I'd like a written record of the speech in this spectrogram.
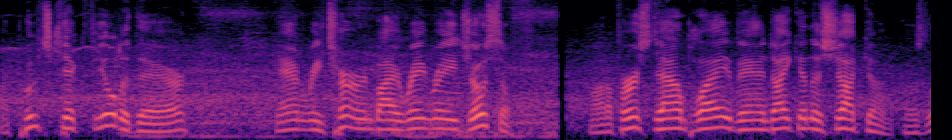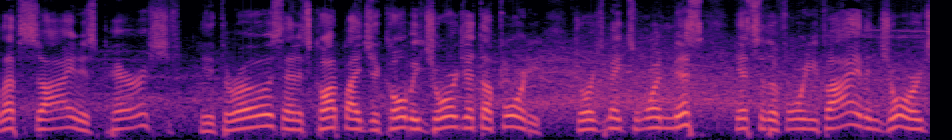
A pooch kick fielded there and returned by Ray Ray Joseph. On a first down play, Van Dyke in the shotgun. Goes left side is Parrish. He throws, and it's caught by Jacoby George at the 40. George makes one miss, gets to the 45, and George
